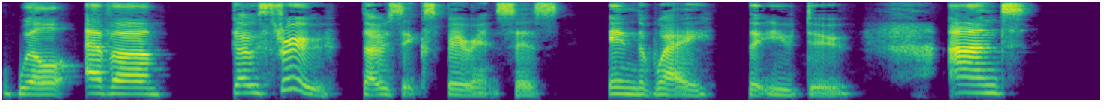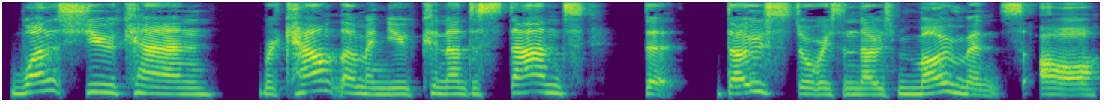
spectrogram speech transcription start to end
will ever go through those experiences in the way that you do. And once you can recount them and you can understand that those stories and those moments are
